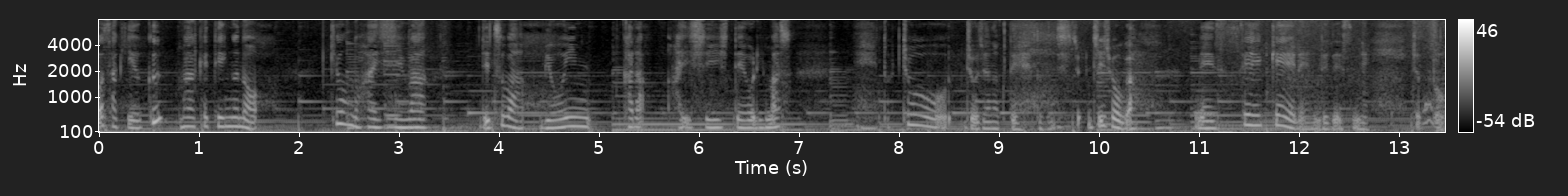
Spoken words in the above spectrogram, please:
歩先行くマーケティングの今日の配信は実は病院から配信しております。えーと、長女じゃなくて、えーと、次女が熱性痙攣でですねちょっと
